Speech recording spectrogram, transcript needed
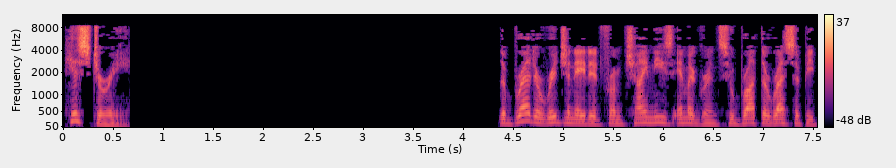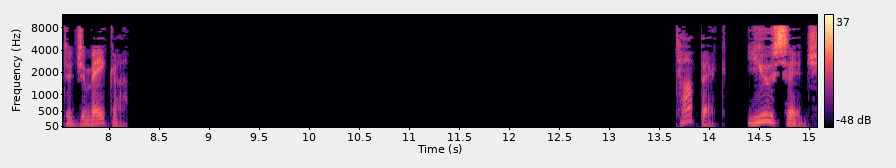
History The bread originated from Chinese immigrants who brought the recipe to Jamaica. Usage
